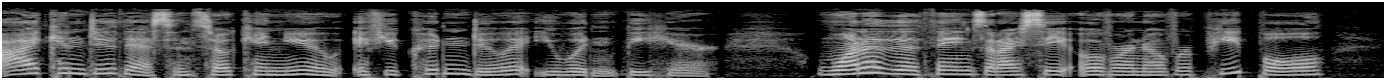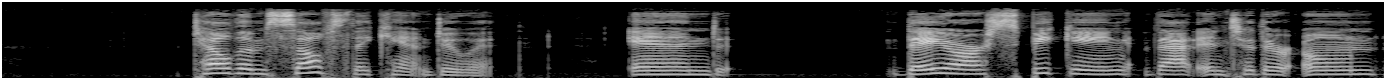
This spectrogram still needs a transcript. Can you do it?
I can do this and so can you. If you couldn't do it, you wouldn't be here. One of the things that I see over and over people tell themselves they can't do it. And they are speaking that into their own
